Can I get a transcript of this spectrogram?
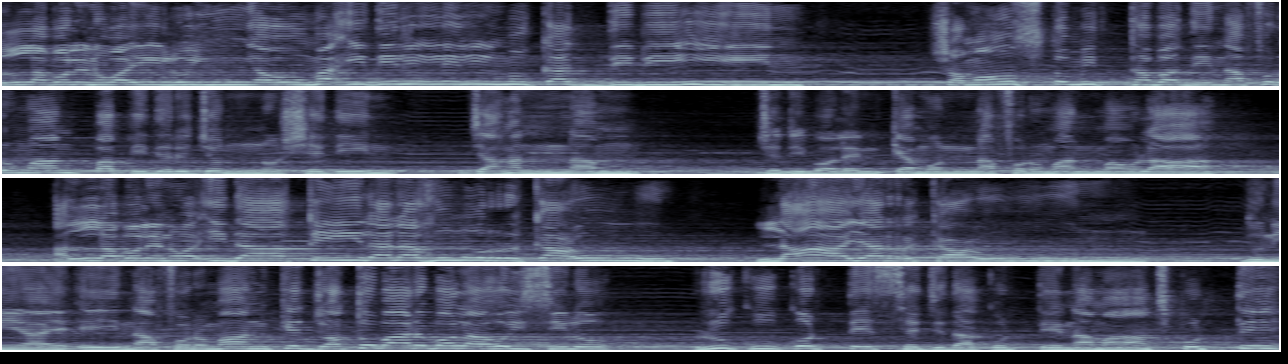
আল্লাহ বলেন সমস্ত মিথ্যাবাদী, নাফরমান পাপীদের জন্য সেদিন জাহান্নাম। যদি বলেন, কেমন নাফরমান মাওলা? আল্লাহ বলেন দুনিয়ায় এই নাফরমানকে যতবার বলা হয়েছিল রুকু করতে, সেজদা করতে, নামাজ পড়তে,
